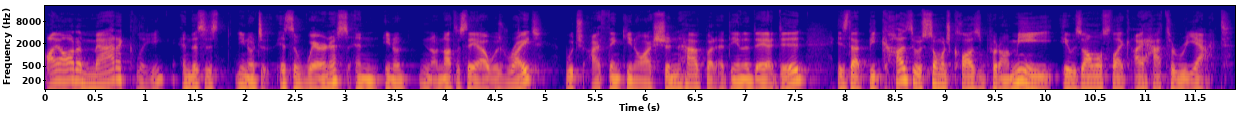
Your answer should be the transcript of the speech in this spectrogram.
I automatically, and this is you know it's awareness, and you know you know not to say I was right, which I think you know I shouldn't have, but at the end of the day I did. Is that because there was so much clauses put on me, it was almost like I had to react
